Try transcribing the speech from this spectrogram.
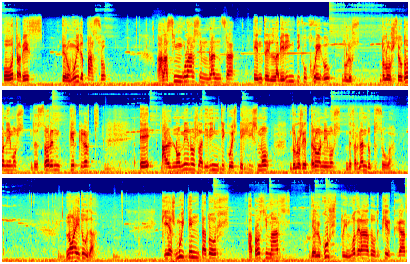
u otra vez, pero muy de paso, a la singular semblanza entre el laberíntico juego de los, de seudónimos de Soren Kierkegaard y al no menos labiríntico espejismo de los heterónimos de Fernando Pessoa. No hay duda que es muy tentador aproximar el gusto inmoderado de Kierkegaard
